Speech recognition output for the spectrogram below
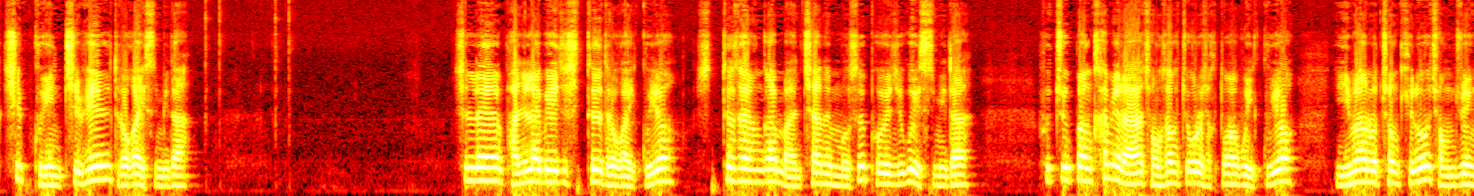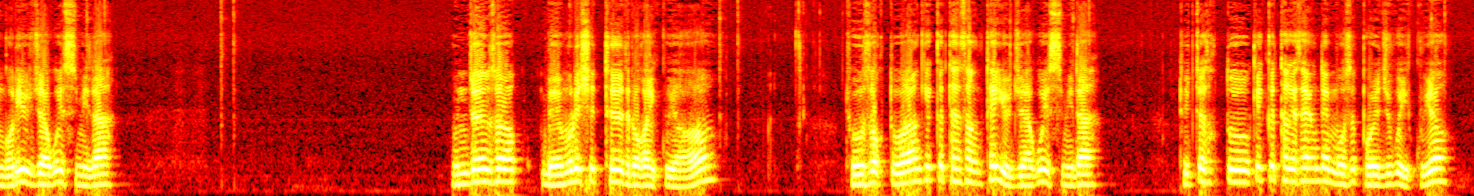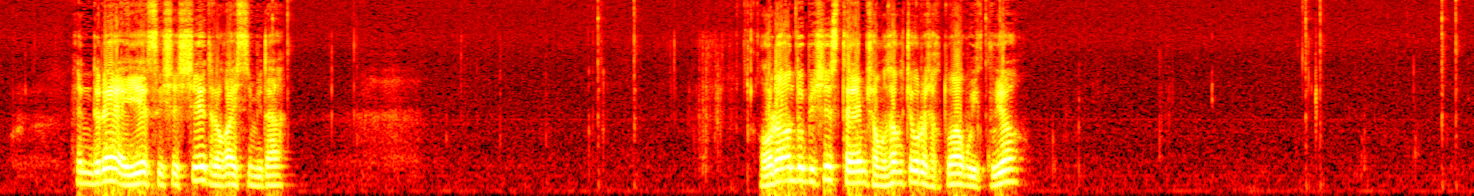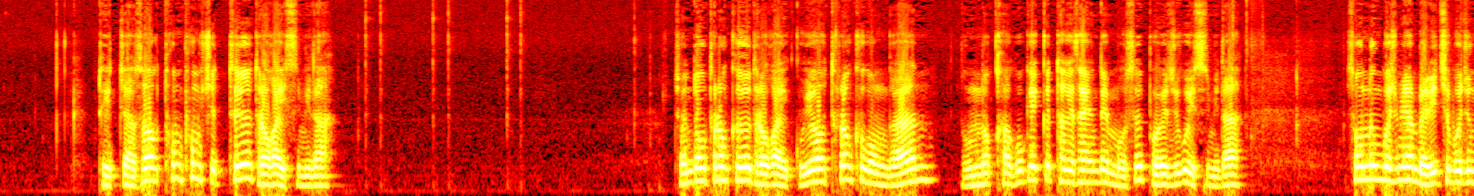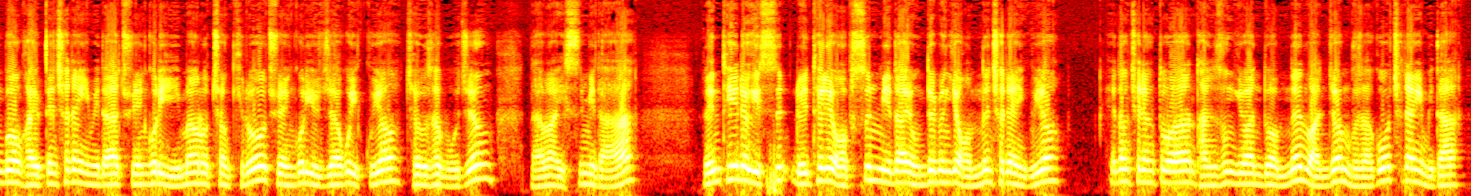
19인치 휠 들어가 있습니다. 실내 바닐라 베이지 시트 들어가 있고요. 시트 사용감 많지 않은 모습 보여지고 있습니다. 후측방 카메라 정상적으로 작동하고 있고요. 25,000km 정주행거리 유지하고 있습니다. 운전석 메모리 시트 들어가 있고요. 조석 또한 깨끗한 상태 유지하고 있습니다. 뒷좌석도 깨끗하게 사용된 모습 보여주고 있고요. 핸들에 ASCC 들어가 있습니다. 어라운드 비 시스템 정상적으로 작동하고 있고요. 뒷좌석 통풍 시트 들어가 있습니다. 전동 트렁크 들어가 있고요. 트렁크 공간 넉넉하고 깨끗하게 사용된 모습 보여지고 있습니다. 성능 보시면 메리츠 보증보험 가입된 차량입니다. 주행거리 25,000km 주행거리 유지하고 있고요. 제휴사 보증 남아 있습니다. 렌트 이력 있, 렌트 이력 없습니다. 용도 변경 없는 차량이고요. 해당 차량 또한 단순 교환도 없는 완전 무사고 차량입니다.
